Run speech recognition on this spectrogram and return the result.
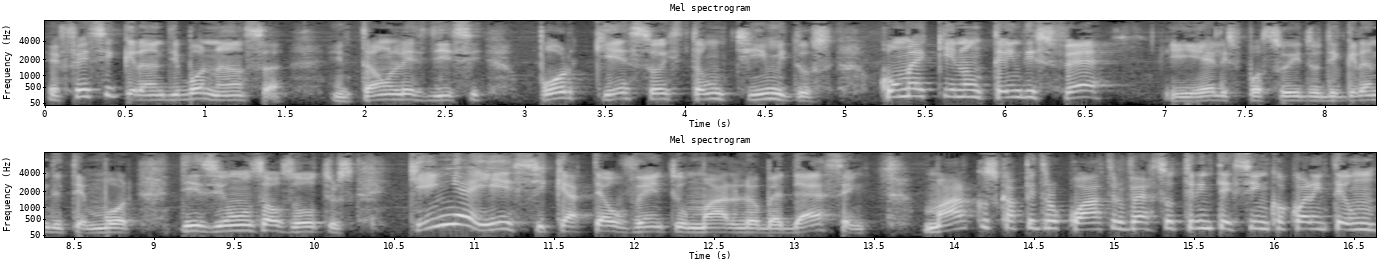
e fez-se grande bonança. Então lhes disse: Por que sois tão tímidos? Como é que não tendes fé? E eles, possuídos de grande temor, diziam uns aos outros: Quem é esse que até o vento e o mar lhe obedecem? Marcos capítulo 4, verso 35 a 41.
